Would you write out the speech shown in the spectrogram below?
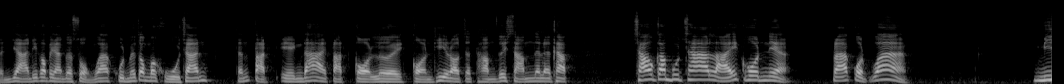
สัญญาณที่เขาพยายามจะส่งว่าคุณไม่ต้องมาขู่ฉัน ฉันตัดเองได้ตัดก่อนเลย ก่อนที่เราจะทำด้วยซ้ำนั่นแหละครับ ชาวกัมพูชาหลายคนเนี่ยปรากฏว่า มี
